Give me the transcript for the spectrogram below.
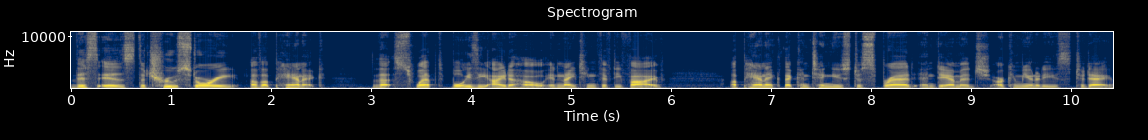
This is the true story of a panic that swept Boise, Idaho in 1955, a panic that continues to spread and damage our communities today.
